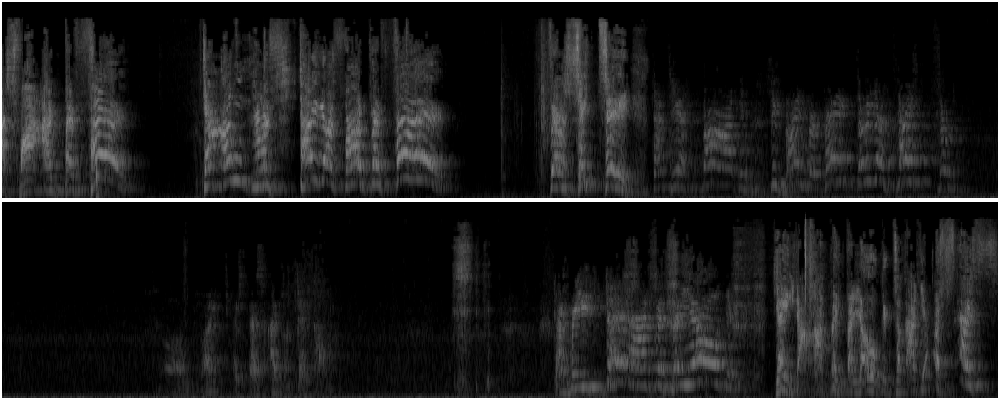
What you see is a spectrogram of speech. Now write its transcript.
Das war ein Befehl! Der Angriff Steiners war ein Befehl! Wer sind Sie? Dass Sie es wagen, sich meinen Befehl zu widersetzen! So weit ist das also gekommen. Das Militär hat mich belogen! Jeder hat mich belogen, sogar die SS!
